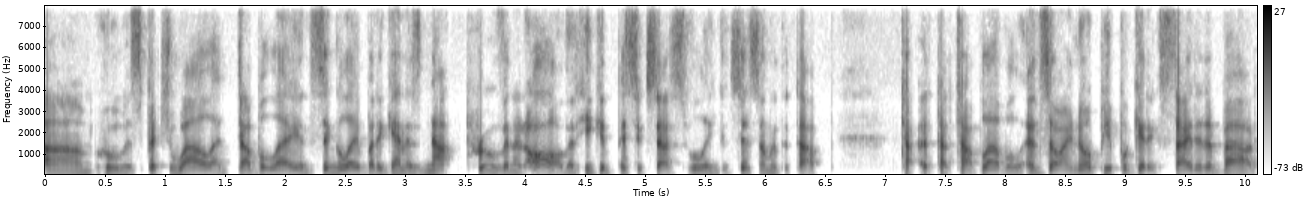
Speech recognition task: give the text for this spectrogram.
Um, who has pitched well at Double A and Single A, but again has not proven at all that he can pitch successfully and consistently at the top top, top, top level. And so I know people get excited about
